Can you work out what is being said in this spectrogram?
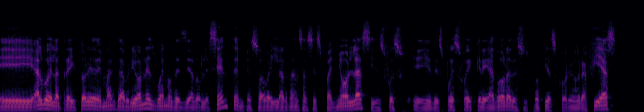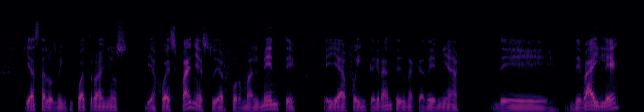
Eh, algo de la trayectoria de Magda Briones, bueno, desde adolescente empezó a bailar danzas españolas y después, eh, después fue creadora de sus propias coreografías y hasta los 24 años viajó a España a estudiar formalmente. Ella fue integrante de una academia de, de baile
